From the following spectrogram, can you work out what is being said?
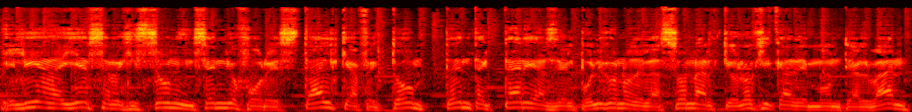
El día de ayer se registró un incendio forestal que afectó 30 hectáreas del polígono de la zona arqueológica de Monte Albán.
